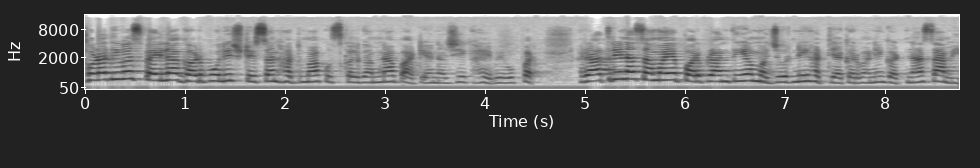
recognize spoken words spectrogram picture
થોડા દિવસ પહેલા ગઢ પોલીસ સ્ટેશન હદમાં કુસ્કલ ગામના પાટિયા નજીક હાઈવે ઉપર રાત્રિના સમયે પરપ્રાંતીય મજૂરની હત્યા કરવાની ઘટના સામે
